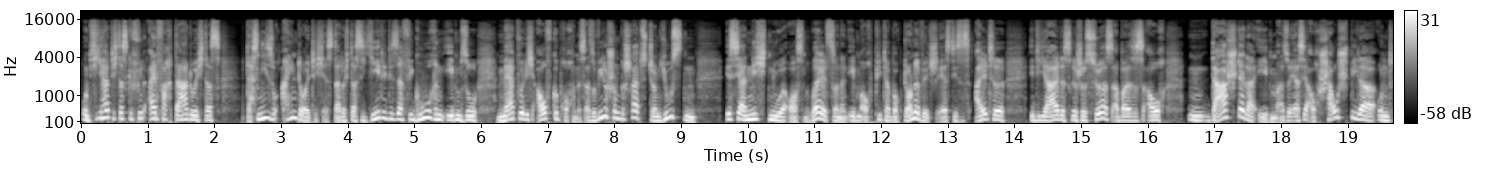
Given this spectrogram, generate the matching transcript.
Und hier hatte ich das Gefühl, einfach dadurch, dass das nie so eindeutig ist, dadurch, dass jede dieser Figuren eben so merkwürdig aufgebrochen ist. Also wie du schon beschreibst, John Huston ist ja nicht nur Orson Welles, sondern eben auch Peter Bogdanovich. Er ist dieses alte Ideal des Regisseurs, aber es ist auch ein Darsteller eben. Also er ist ja auch Schauspieler und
